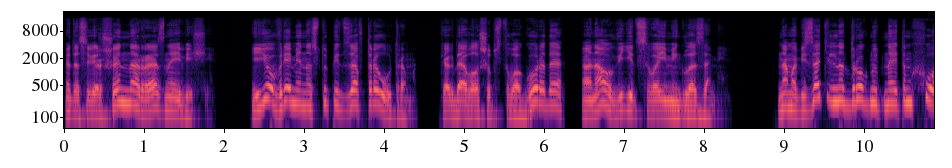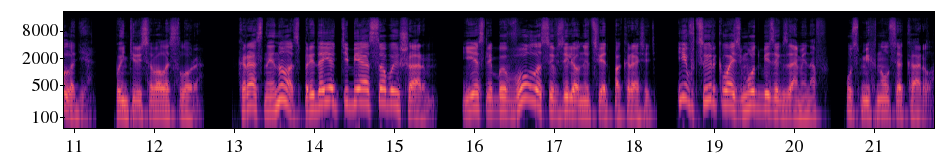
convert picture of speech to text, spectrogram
это совершенно разные вещи. Ее время наступит завтра утром, когда волшебство города она увидит своими глазами. «Нам обязательно дрогнуть на этом холоде?» – поинтересовалась Лора. «Красный нос придает тебе особый шарм. Если бы волосы в зеленый цвет покрасить, и в цирк возьмут без экзаменов», – усмехнулся Карл.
